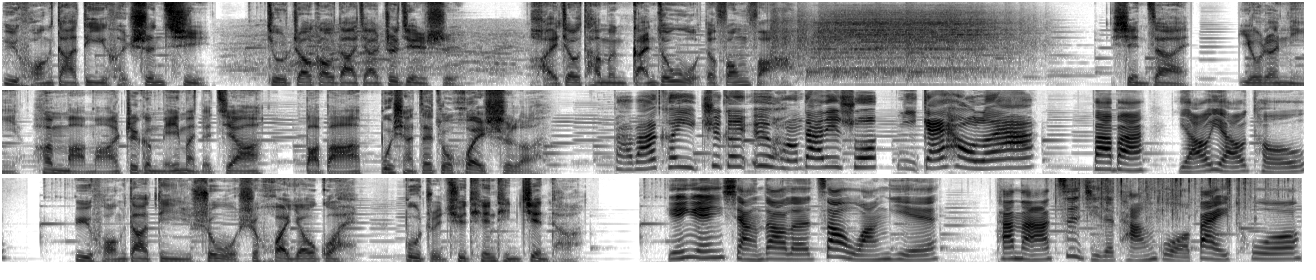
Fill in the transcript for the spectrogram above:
玉皇大帝很生气，就昭告大家这件事，还教他们赶走我的方法。现在有了你和妈妈这个美满的家，爸爸不想再做坏事了。”爸爸可以去跟玉皇大帝说，你改好了啊。爸爸摇摇头。玉皇大帝说我是坏妖怪，不准去天庭见他。圆圆想到了灶王爷，他拿自己的糖果拜托。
